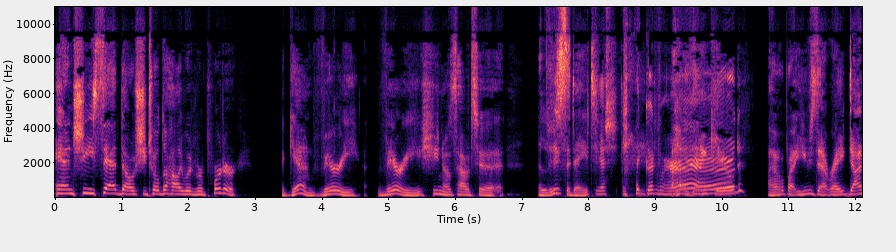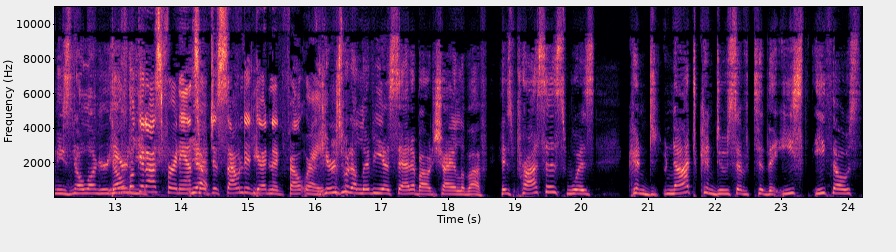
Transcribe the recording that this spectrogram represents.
And she said, though, she told the Hollywood Reporter, again, very, very, she knows how to elucidate. Yes, good word. Oh, thank you. I hope I used that right. Donnie's no longer here. Don't look to- at us for an answer. Yeah. It just sounded good and it felt right. Here's what Olivia said about Shia LaBeouf. His process was con- not conducive to the eas- ethos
